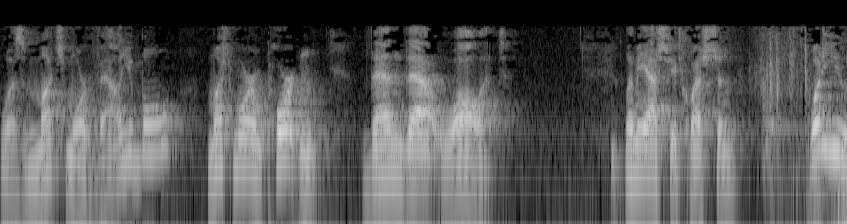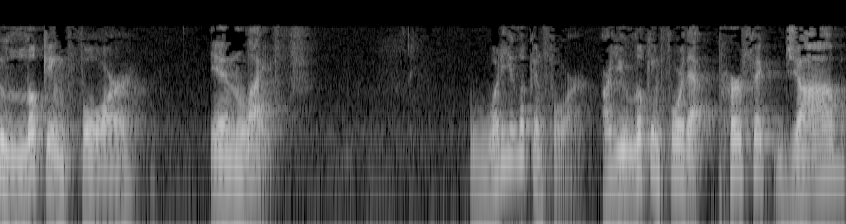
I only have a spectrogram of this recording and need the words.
was much more valuable, much more important than that wallet. Let me ask you a question. What are you looking for in life. What are you looking for? Are you looking for that perfect job?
